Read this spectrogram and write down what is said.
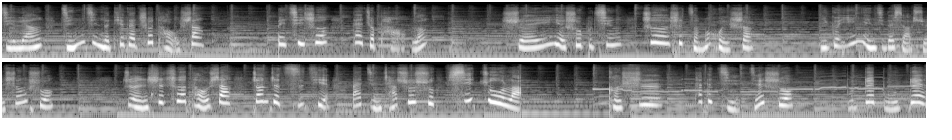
脊梁紧紧地贴在车头上，被汽车带着跑了。谁也说不清这是怎么回事儿。一个一年级的小学生说。准是车头上装着磁铁，把警察叔叔吸住了。可是他的姐姐说：“不对，不对，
